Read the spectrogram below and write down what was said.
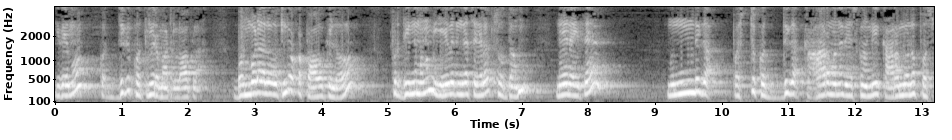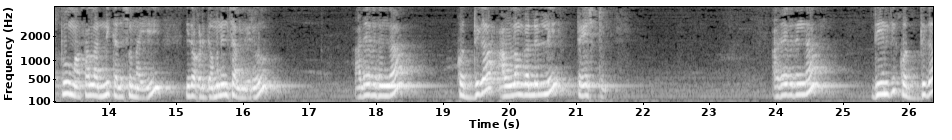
ఇదేమో కొద్దిగా కొత్తిమీర అన్నమాట లోపల. బొంబడాలు అవుతుంది ఒక పావు కిలో. ఇప్పుడు దీన్ని మనం ఏ విధంగా చేయాలో చూద్దాం. నేనైతే ముందుగా ఫస్ట్ కొద్దిగా కారం అనేది వేసుకున్నాను ఈ కారంలోనే పసుపు మసాలా అన్ని కలిసి ఉన్నాయి. ఇది ఒకటి గమనించాలి మీరు. అదేవిధంగా కొద్దిగా అల్లం వెల్లుల్లి పేస్ట్. అదేవిధంగా దీనికి కొద్దిగా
